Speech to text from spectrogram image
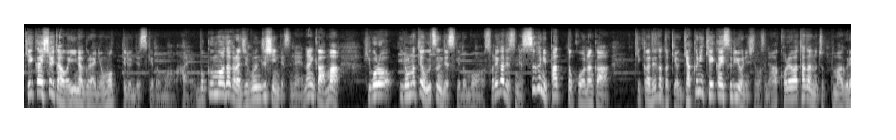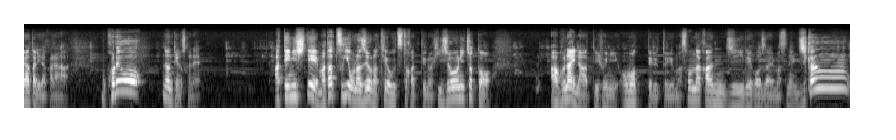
警戒しといた方がいいなぐらいに思ってるんですけども、はい、僕もだから自分自身ですね何かまあ日頃いろんな手を打つんですけどもそれがですねすぐにパッとこうなんか結果が出た時は逆に警戒するようにしてますね。あこれはただのちょっとまぐれあたりだからこれを何て言うんですかね当てにしてまた次同じような手を打つとかっていうのは非常にちょっと危ないなっていうふうに思ってるという、まあ、そんな感じでございますね。時間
